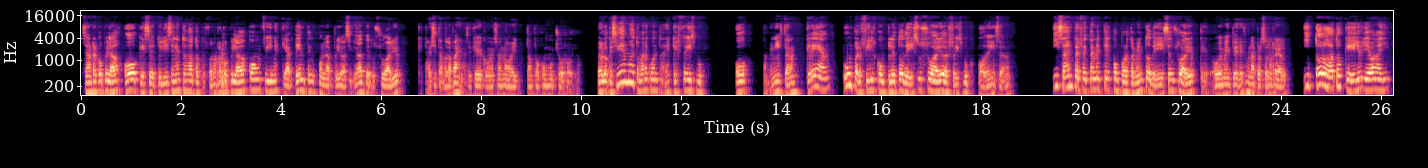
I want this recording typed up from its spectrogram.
sean recopilados o que se utilicen estos datos que fueron recopilados con fines que atenten con la privacidad del usuario que está visitando la página. Así que con eso no hay tampoco mucho rollo. Pero lo que sí debemos de tomar en cuenta es que Facebook o también Instagram crean un perfil completo de ese usuario de Facebook o de Instagram y saben perfectamente el comportamiento de ese usuario, que obviamente es una persona real, y todos los datos que ellos llevan allí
